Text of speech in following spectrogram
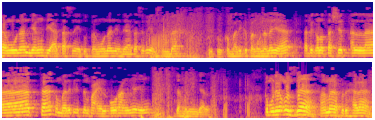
bangunan yang di atasnya itu bangunan yang di atas itu yang sembah itu. Kembali ke bangunannya ya. Tapi kalau tasyid alata kembali ke isim fa'il orangnya yang sudah meninggal. Kemudian uzza sama berhala.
